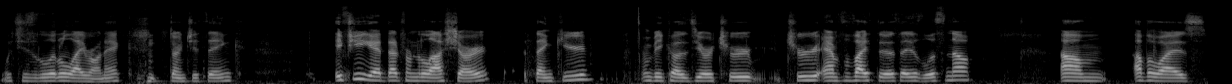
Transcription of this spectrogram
which is a little ironic, don't you think? If you get that from the last show, thank you, because you're a true true Amplify Thursdays listener. Um, otherwise,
